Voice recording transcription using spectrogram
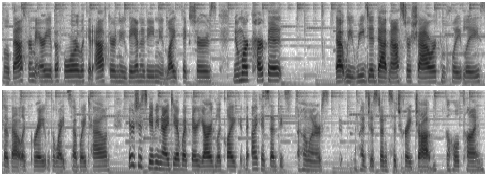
little bathroom area before. Look at after, new vanity, new light fixtures, no more carpet. That we redid that master shower completely, so that looked great with the white subway tile. Here's just giving an idea of what their yard looked like. Like I said, these homeowners had just done such a great job the whole time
